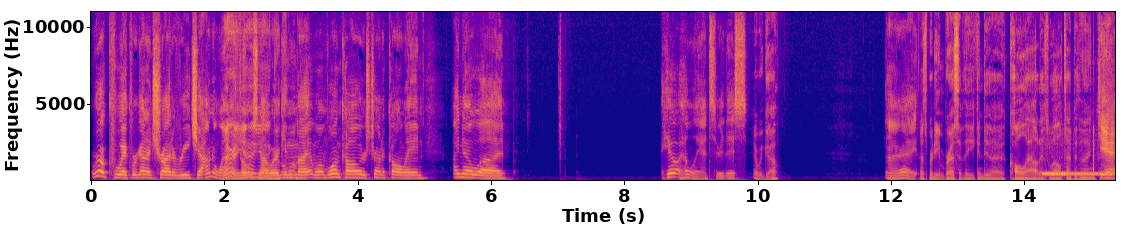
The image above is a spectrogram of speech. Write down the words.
real quick, we're gonna try to reach out. I don't know why All my right, phone's yeah, not come working. My well, one caller's trying to call in. I know uh, he'll he'll answer this. There we go. All right. That's pretty impressive that you can do a call out as well, type of thing. Yeah.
